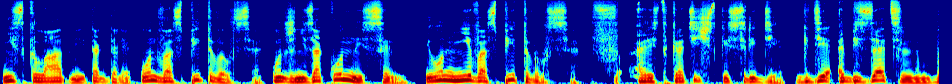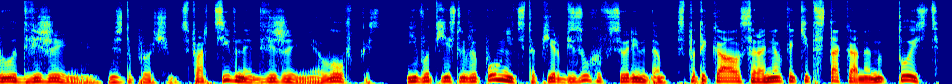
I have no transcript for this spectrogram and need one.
нескладный и так далее. Он воспитывался, он же незаконный сын, и он не воспитывался в аристократической среде, где обязательным было движение, между прочим, спортивное движение, ловкость. И вот если вы помните, то Пьер Безухов все время там спотыкался, ронял какие-то стаканы. Ну, то есть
